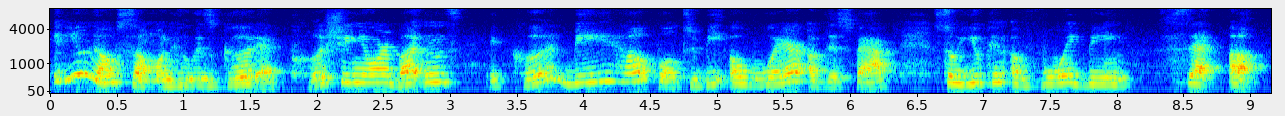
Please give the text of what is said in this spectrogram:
If you know someone who is good at pushing your buttons, it could be helpful to be aware of this fact so you can avoid being set up.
